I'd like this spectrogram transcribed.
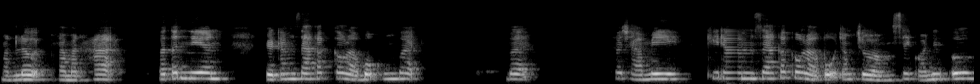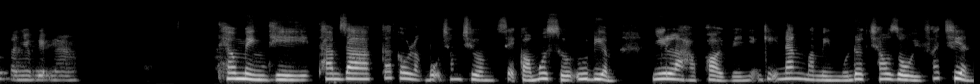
mặt lợi và mặt hại. Và tất nhiên, việc tham gia các câu lạc bộ cũng vậy. Vậy, theo Trà My, khi tham gia các câu lạc bộ trong trường sẽ có những ưu và nhược điểm nào? Theo mình thì tham gia các câu lạc bộ trong trường sẽ có một số ưu điểm như là học hỏi về những kỹ năng mà mình muốn được trau dồi, phát triển.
